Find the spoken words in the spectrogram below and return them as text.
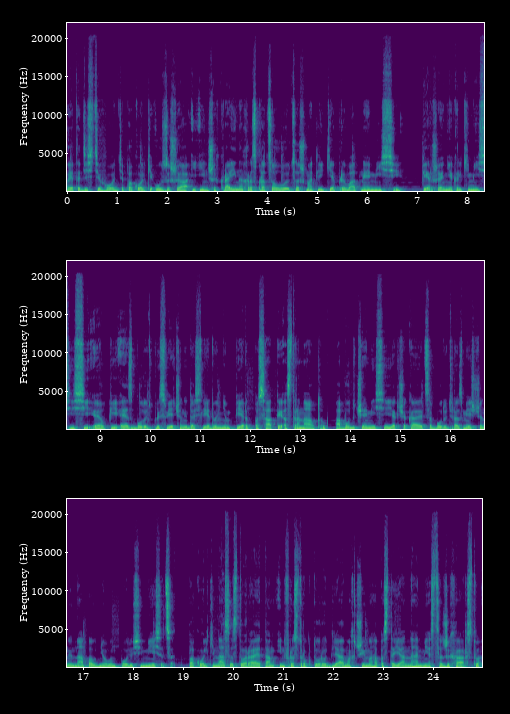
гэта дзесяцігоддзе, паколькі ў ЗША і іншых краінах распрацоўваюцца шматлікія прыватныя місіі. Першыя некалькі місій CLPS будуць прысвечаны даследаваннем перад пасадкай астранаўтаў. А будучыя місіі, як чакаецца, будуць размешчаны на паўднёвым полюсе месяца. Паколькі NASAа стварае там інфраструктуру для магчымага пастаяннага месца жыхарства.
